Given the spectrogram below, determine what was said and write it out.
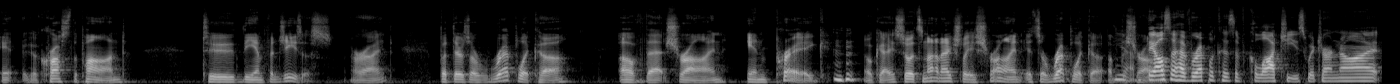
across the pond to the infant Jesus. All right. But there's a replica of that shrine in Prague. Okay. So it's not actually a shrine, it's a replica of Yeah. the shrine. They also have replicas of kolaches, which are not.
